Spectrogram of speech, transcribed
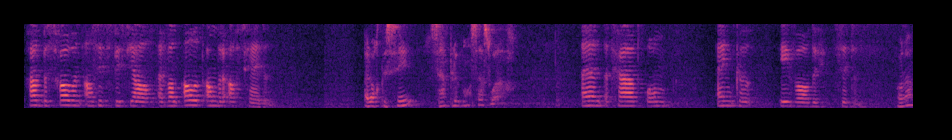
gaat beschouwen als iets speciaals en van al het andere afscheiden. Alors que c'est simplement s'asseoir. En het gaat om enkel eenvoudig zitten. Voilà.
